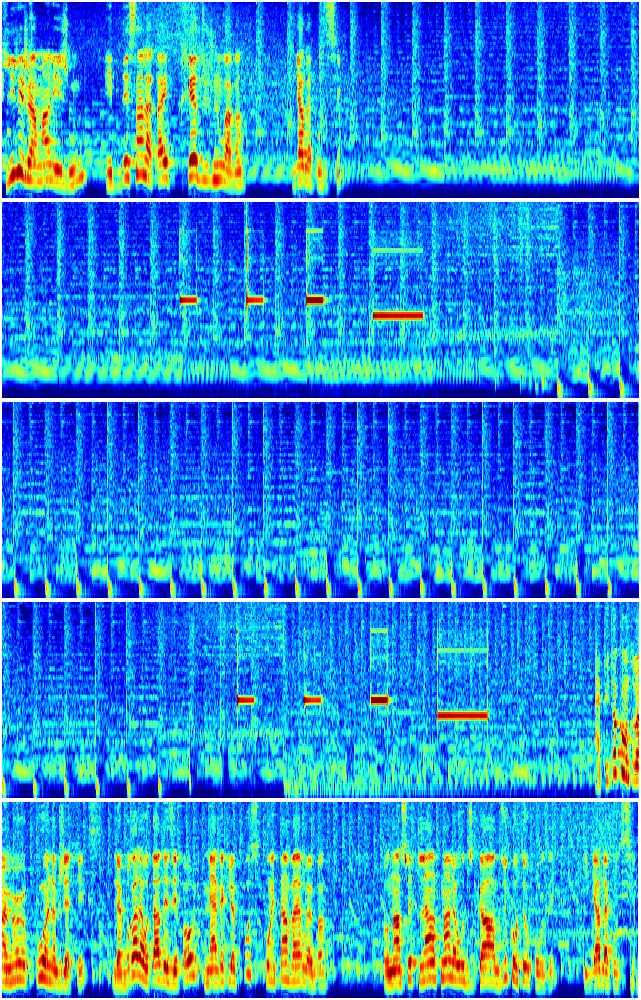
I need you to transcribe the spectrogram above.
Plie légèrement les genoux et descends la tête près du genou avant. Garde la position. Appuie-toi contre un mur ou un objet fixe, le bras à la hauteur des épaules, mais avec le pouce pointant vers le bas. Tourne ensuite lentement le haut du corps du côté opposé et garde la position.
